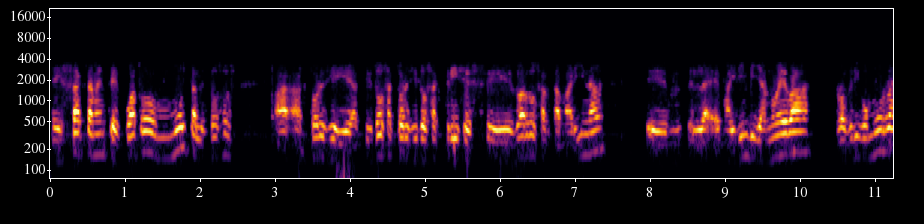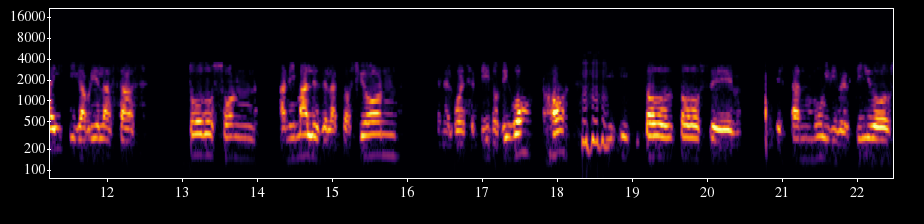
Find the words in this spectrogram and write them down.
Exactamente, cuatro muy talentosos actores y actrices, dos actores y dos actrices, eh, Eduardo Santamarina, eh, Mayrín Villanueva, Rodrigo Murray y Gabriela Sass. Todos son animales de la actuación, en el buen sentido digo, ¿no? Y, todos, todos eh, están muy divertidos,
